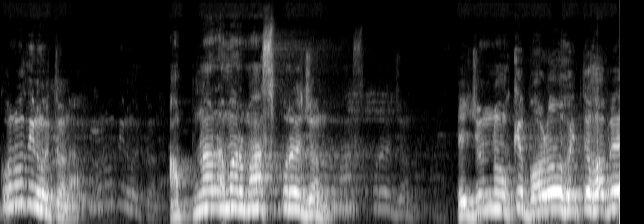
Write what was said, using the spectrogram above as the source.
কোনোদিন হইতো না। আপনার আমার মাছ প্রয়োজন এই জন্য ওকে বড় হইতে হবে,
